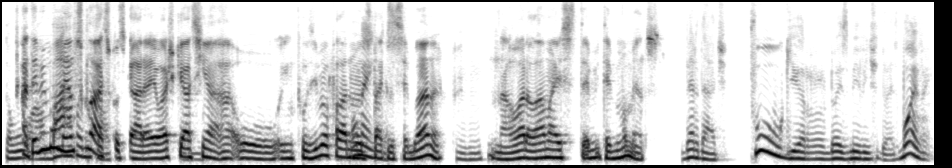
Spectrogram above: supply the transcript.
Então, Ah, teve momentos clássicos, cara. Eu acho que assim, a, a- o, inclusive eu vou falar no Momentos. destaque da semana. Uhum. na hora lá, mas teve, teve momentos. Verdade. Fulger 2022. Bom evento.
